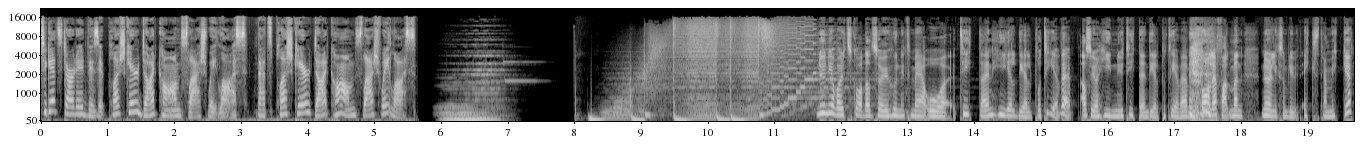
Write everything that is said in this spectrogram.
To get started, visit plushcare.com slash weight loss. That's plushcare.com slash weight loss. Nu när jag varit skadad så har jag hunnit med att titta en hel del på tv. Alltså jag hinner ju titta en del på tv även i vanliga fall men nu har det liksom blivit extra mycket.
